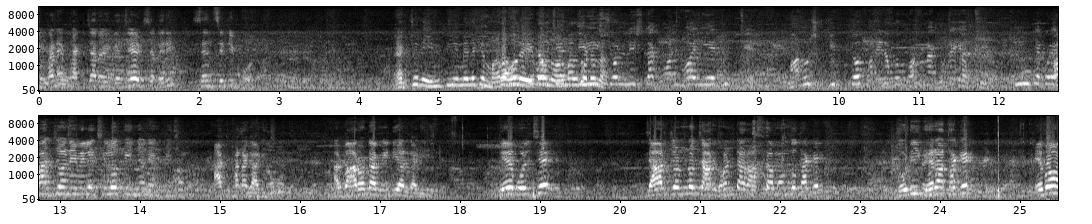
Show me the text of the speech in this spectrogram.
এখানে ফ্র্যাকচার হয়ে গেছে it's a very sensitive board একজন এমপি এমএলএ কে মারা হলে এটাও নরমাল ঘটনা 40টা কনভয় নিয়ে ঢুকছে মানুষ ক্ষিপ্ত মানে এরকম ঘটনা ঘটে যাচ্ছে তিনটে করে পাঁচজন এমএলএ ছিল তিনজন এমপি ছিল আটখানা গাড়ি ছিল আর বারোটা মিডিয়ার গাড়ি ছিল কে বলছে যার জন্য চার ঘন্টা রাস্তা বন্ধ থাকে দড়ি ঘেরা থাকে এবং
